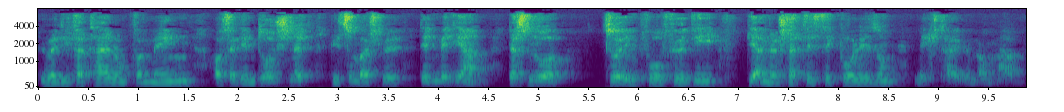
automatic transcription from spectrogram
über die Verteilung von Mengen außer dem Durchschnitt, wie zum Beispiel den Median. Das nur zur Info für die, die an der Statistikvorlesung nicht teilgenommen haben.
